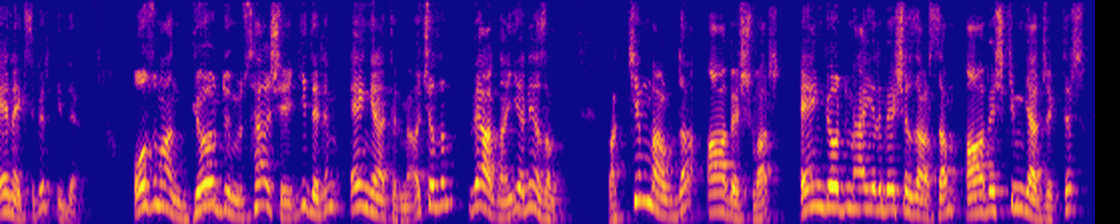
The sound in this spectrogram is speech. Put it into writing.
N-1 idi. O zaman gördüğümüz her şeyi gidelim en genel terimi açalım ve ardından yerine yazalım. Bak kim var burada? A5 var. En gördüğüm her yere 5 yazarsam A5 kim gelecektir?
